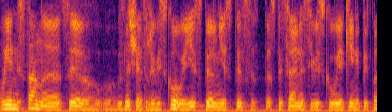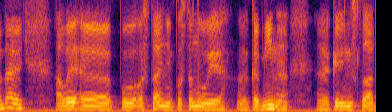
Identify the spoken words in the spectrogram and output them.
Воєнний стан е, це визначає вже військовий. Є певні спец, спеціальності військові, які не підпадають. Але по останній постанові Кабміна керівний склад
